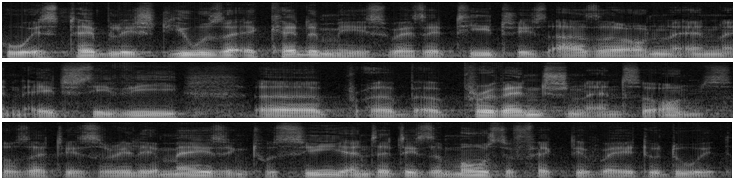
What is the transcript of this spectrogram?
who established user academies where they teach each other on an, an HCV uh, pr uh, prevention and so on. So that is really amazing to see, and that is the most effective way to do it.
